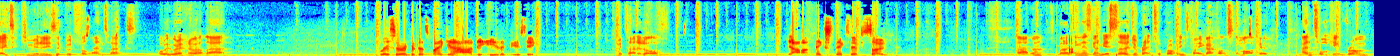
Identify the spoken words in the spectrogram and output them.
Gated communities are good for land tax. What do you reckon about that? Lisa reckons it's making it hard to hear the music. Can we turn it off? Yeah, next next episode. Um, but I think there's going to be a surge of rental properties coming back onto the market. And talking from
